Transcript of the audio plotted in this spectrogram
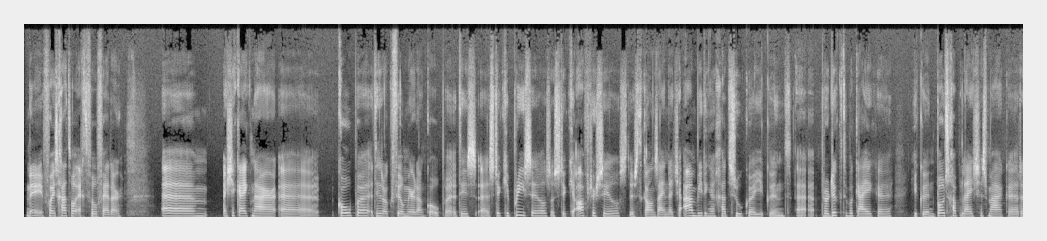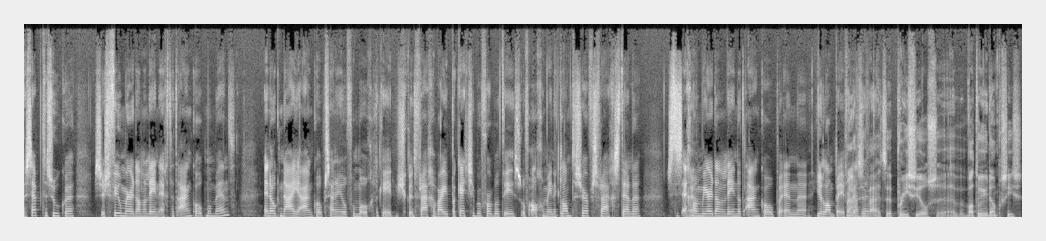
Nee, Voice gaat wel echt veel verder. Um, als je kijkt naar kopen, het is ook veel meer dan kopen. Het is een stukje pre-sales, een stukje after-sales. Dus het kan zijn dat je aanbiedingen gaat zoeken. Je kunt uh, producten bekijken. Je kunt boodschappenlijstjes maken, recepten zoeken. Dus er is veel meer dan alleen echt het aankoopmoment. En ook na je aankoop zijn er heel veel mogelijkheden. Dus je kunt vragen waar je pakketje bijvoorbeeld is. Of algemene klantenservice vragen stellen. Dus het is echt ja. wel meer dan alleen dat aankopen en uh, je lamp even maar leg aanzetten. even uit, pre-sales. wat doe je dan precies?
